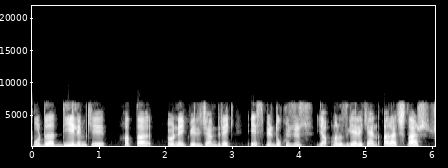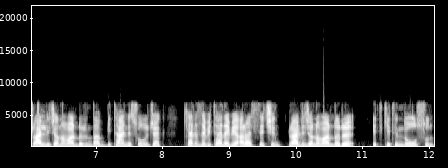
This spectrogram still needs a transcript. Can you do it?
Burada diyelim ki hatta örnek vereceğim direkt. S1900 yapmanız gereken araçlar rally canavarlarından bir tanesi olacak. Kendinize bir tane bir araç seçin. Rally canavarları etiketinde olsun.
